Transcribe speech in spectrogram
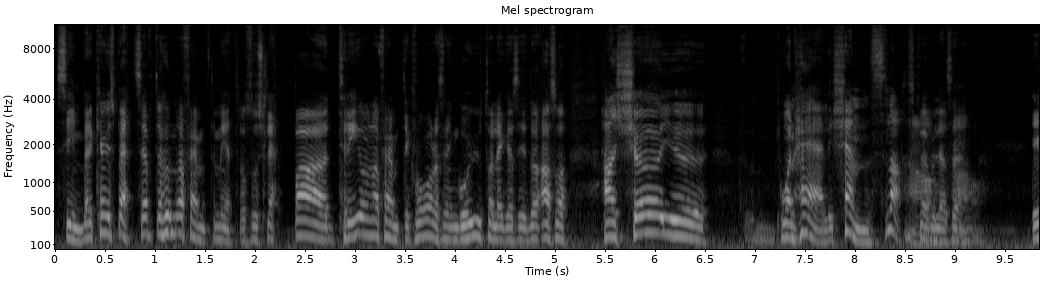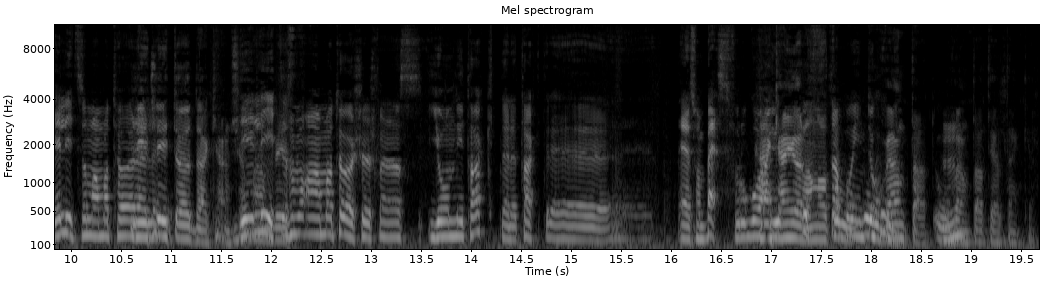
Simberg kan ju spetsa efter 150 meter och så släppa 350 kvar och sen gå ut och lägga sig. Alltså, han kör ju på en härlig känsla skulle jag vilja säga. ja. Det är lite som amatör... Lite, lite udda kanske. Det är lite visst. som amatörskörsförarnas Johnny Takter när Takter är, är som bäst. För då går han, Han ju kan göra något på o- intuition. oväntat. Mm. Oväntat helt enkelt.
